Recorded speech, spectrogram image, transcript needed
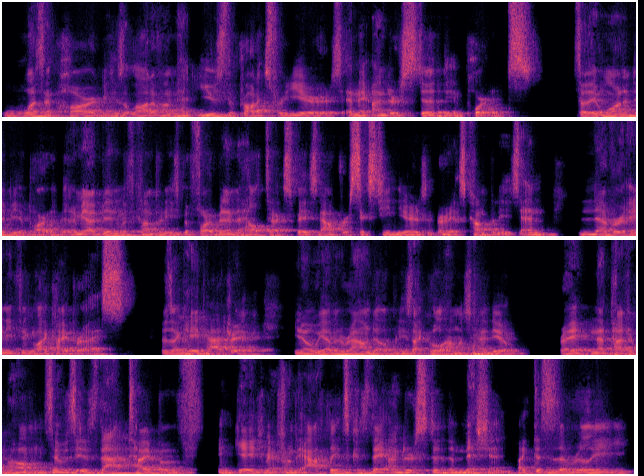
wasn't hard because a lot of them had used the products for years and they understood the importance. So they wanted to be a part of it. I mean, I've been with companies before. I've been in the health tech space now for 16 years in various companies and never anything like Hyperice. It was like, hey, Patrick, you know, we have a round open. He's like, cool, how much can I do? Right. And that Patrick Mahomes, it was, it was that type of engagement from the athletes because they understood the mission. Like, this is a really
